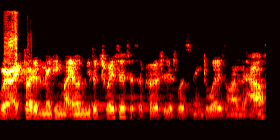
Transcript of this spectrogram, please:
where I started making my own music choices as opposed to just listening to what is on in the house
